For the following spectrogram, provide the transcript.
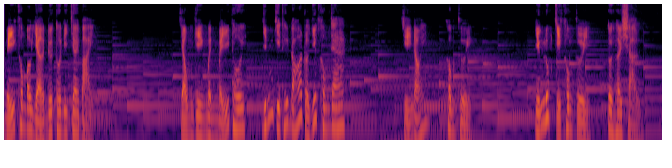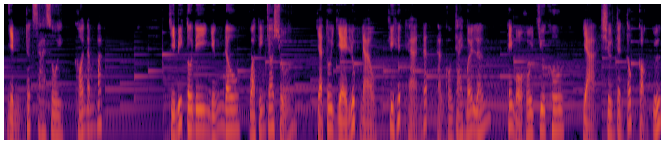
Mỹ không bao giờ đưa tôi đi chơi bài. Chồng ghiền mình mỹ thôi, dính chị thứ đó rồi dứt không ra. Chị nói, không cười. Những lúc chị không cười, tôi hơi sợ, nhìn rất xa xôi, khó nắm bắt. Chị biết tôi đi những đâu qua tiếng chó sủa và tôi về lúc nào khi hít hạ nách thằng con trai mới lớn, thấy mồ hôi chưa khô và sương trên tóc còn ướt.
